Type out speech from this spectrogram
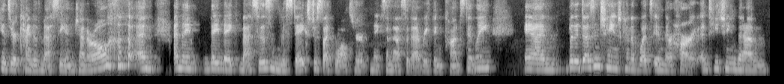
kids are kind of messy in general. And and they they make messes and mistakes just like walter makes a mess of everything constantly. And but it doesn't change kind of what's in their heart and teaching them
